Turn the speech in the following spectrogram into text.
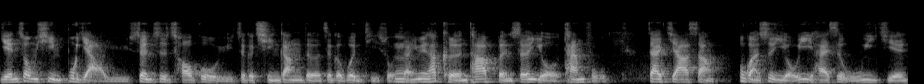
严重性不亚于，甚至超过于这个秦刚的这个问题所在，因为他可能他本身有贪腐，再加上不管是有意还是无意间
